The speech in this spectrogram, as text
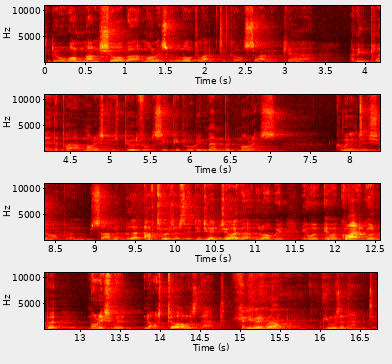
to do a one-man show about Maurice with a local actor called Simon Carr. And he played the part of Maurice, and it was beautiful to see people who remembered Maurice coming into the shop. And Simon, but afterwards I said, did you enjoy that? And they're all going, it were, were quite good, but Maurice was not as tall as that. And you're going, well, he was an actor.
